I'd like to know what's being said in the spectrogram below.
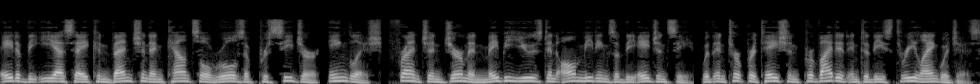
8 of the ESA Convention and Council Rules of Procedure, English, French and German may be used in all meetings of the agency, with interpretation provided into these three languages.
